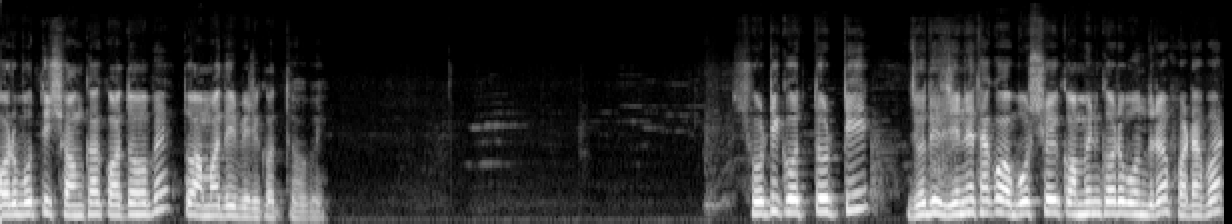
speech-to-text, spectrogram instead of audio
পরবর্তী সংখ্যা কত হবে? তো আমাদের বের করতে হবে। সঠিক উত্তরটি যদি জেনে থাকো, অবশ্যই কমেন্ট করো বন্ধুরা, ফটাফট।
